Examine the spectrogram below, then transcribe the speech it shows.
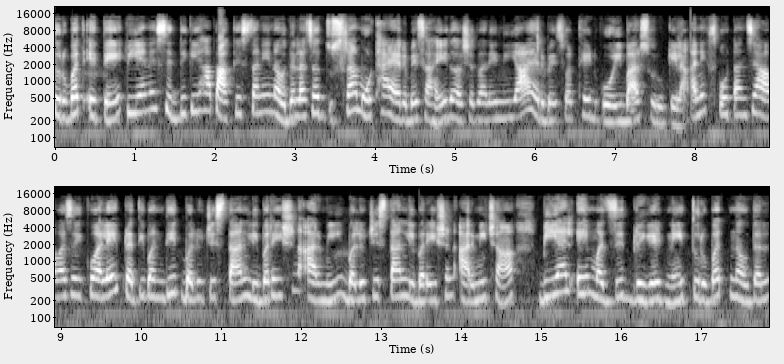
तुर्बत येथे पीएनएस सिद्दीकी हा पाकिस्तानी नौदलाचा दुसरा मोठा एअरबेस आहे. दहशतवाद्यांनी या एअरबेसवर थेट गोळीबार सुरू केला. अनेक स्फोटांचे आवाज ऐकू आले. प्रतिबंधित Balochistan Liberation Army Balochistan Liberation आर्मीच्या बीएलए मस्जिद ब्रिगेडने तुर्बत नौदल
